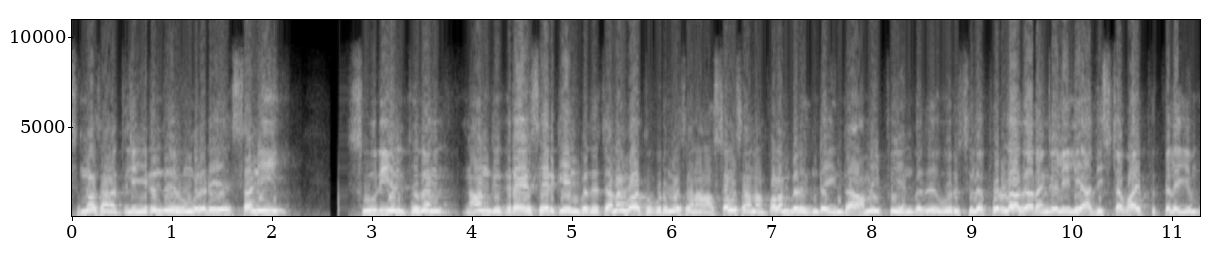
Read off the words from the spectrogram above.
சிம்மாசனத்திலே இருந்து உங்களுடைய சனி சூரியன் புதன் நான்கு கிரக சேர்க்கை என்பது தனவாக்கு குடும்பசனம் அஷ்டமஸ்தானம் பலம் பெறுகின்ற இந்த அமைப்பு என்பது ஒரு சில பொருளாதாரங்களிலே அதிர்ஷ்ட வாய்ப்புகளையும்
